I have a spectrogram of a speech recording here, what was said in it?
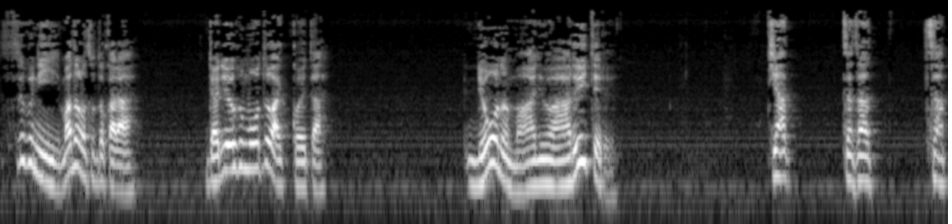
すぐに窓の外から砂利を踏む音が聞こえた。寮の周りを歩いてる。じゃっ、ザザッ、ザッ。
